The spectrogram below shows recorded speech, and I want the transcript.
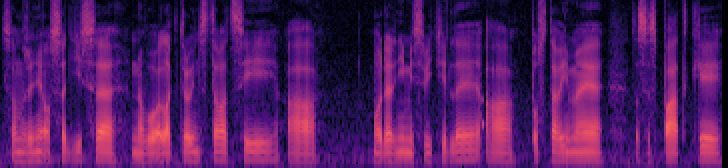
samozřejmě osadí se novou elektroinstalací a moderními svítidly a postavíme je zase zpátky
